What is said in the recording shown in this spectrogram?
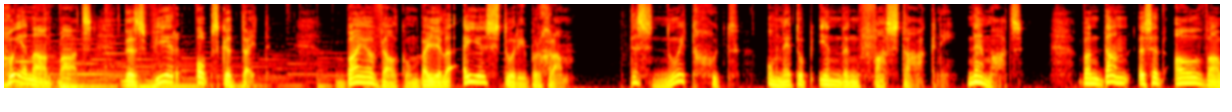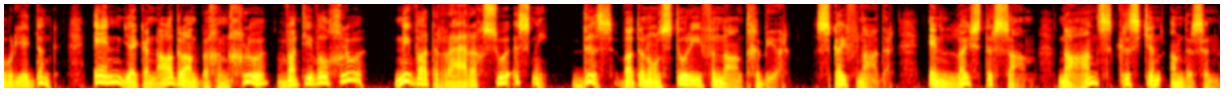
Goeienaand maats. Dis weer opskud tyd. Baie welkom by julle eie storieprogram. Dis nooit goed om net op een ding vas te hak nie, né nee, maats? Want dan is dit al waaroor jy dink en jy kan naderhand begin glo wat jy wil glo, nie wat regtig so is nie. Dis wat in ons storie vanaand gebeur. Skuif nader en luister saam na Hans Christian Andersen,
